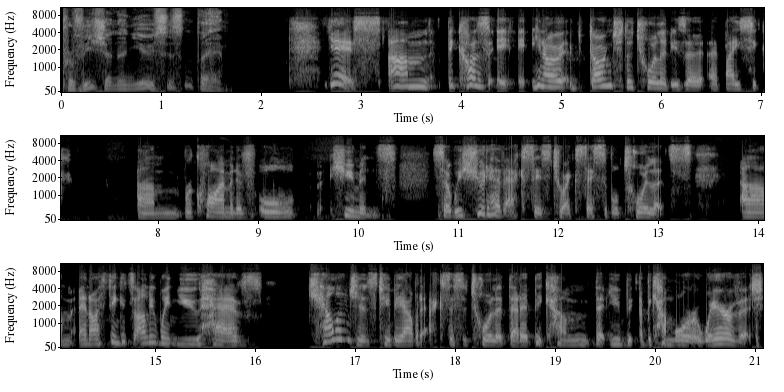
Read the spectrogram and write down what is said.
provision and use, isn't there? Yes, um, because it, you know going to the toilet is a, a basic um, requirement of all humans. So we should have access to accessible toilets. Um, and I think it's only when you have challenges to be able to access a toilet that it become that you become more aware of it.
